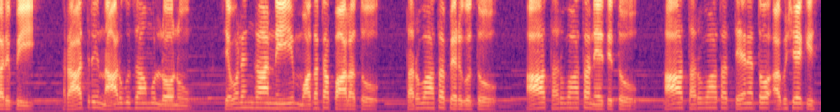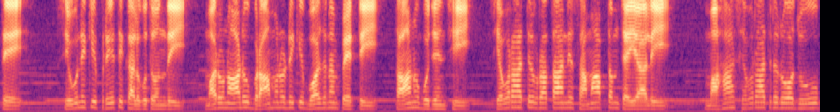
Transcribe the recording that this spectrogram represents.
గడిపి రాత్రి నాలుగు జాముల్లోనూ శివలింగాన్ని మొదట పాలతో తరువాత పెరుగుతూ ఆ తరువాత నేతితో ఆ తరువాత తేనెతో అభిషేకిస్తే శివునికి ప్రీతి కలుగుతుంది. మరునాడు బ్రాహ్మణుడికి భోజనం పెట్టి తాను భుజించి శివరాత్రి వ్రతాన్ని సమాప్తం చేయాలి. మహాశివరాత్రి రోజు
